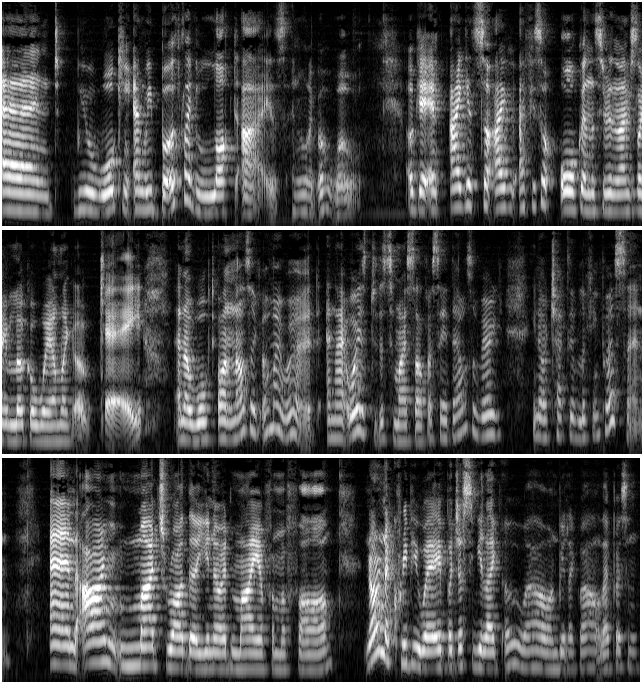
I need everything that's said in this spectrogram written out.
and we were walking and we both like locked eyes and we were like, oh whoa. Okay, and I get so I I feel so awkward in the street and I just like look away. I'm like, okay. And I walked on and I was like, oh my word. And I always do this to myself. I say, that was a very, you know, attractive looking person. And I'm much rather, you know, admire from afar not in a creepy way, but just to be like, oh wow, and be like, wow, that person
